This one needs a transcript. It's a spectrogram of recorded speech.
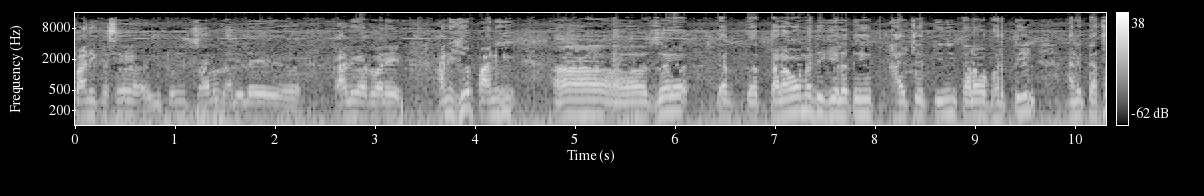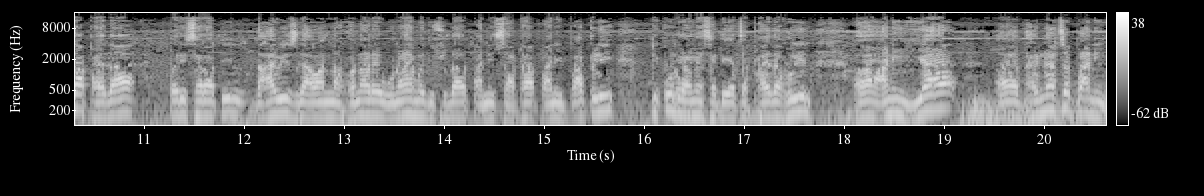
पाणी कसं इथून चालू झालेलं आहे कालव्याद्वारे. आणि हे पाणी जर त्या तलावामध्ये गेलं तर हे खालचे तिन्ही तलाव भरतील आणि त्याचा फायदा परिसरातील दहावीस गावांना होणारे उन्हाळ्यामध्ये सुद्धा पाणी साठा पाणी पातळी टिकून राहण्यासाठी याचा फायदा होईल. आणि या धरणाचं पाणी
